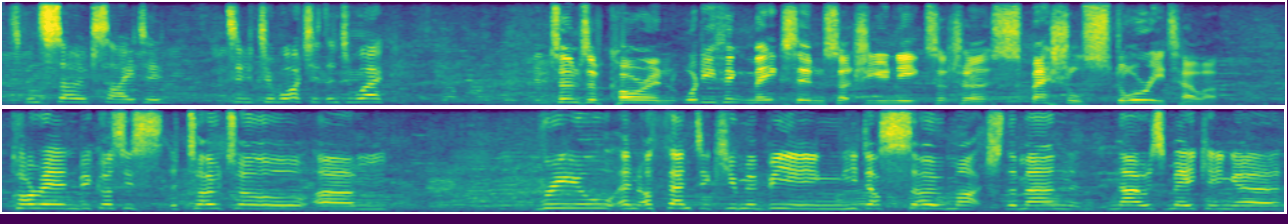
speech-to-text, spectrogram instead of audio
It's been so exciting to, to watch it and to work. In terms of Corin, what do you think makes him such a unique, such a special storyteller? Corin, because he's a total um, real and authentic human being. He does so much. The man now is making uh,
